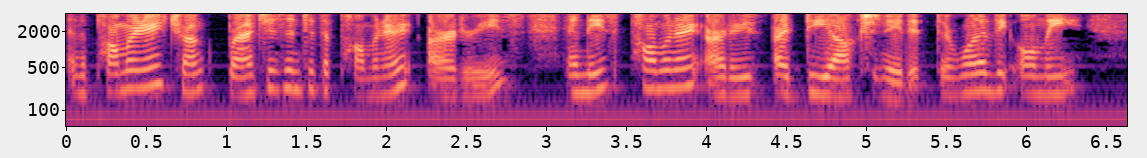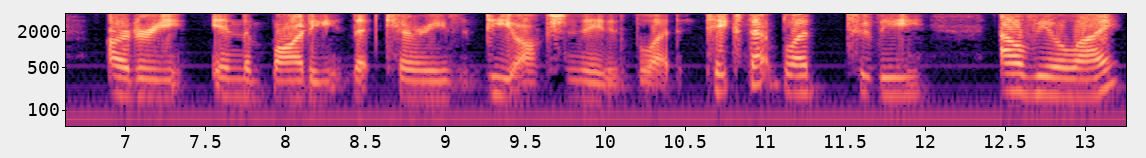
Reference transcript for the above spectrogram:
and the pulmonary trunk branches into the pulmonary arteries, and these pulmonary arteries are deoxygenated. They're one of the only artery in the body that carries deoxygenated blood. It takes that blood to the alveoli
